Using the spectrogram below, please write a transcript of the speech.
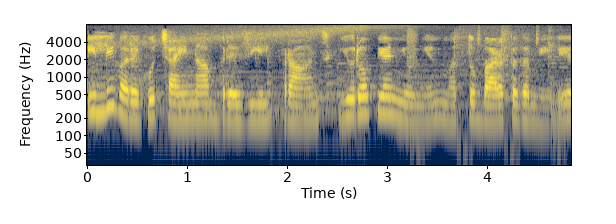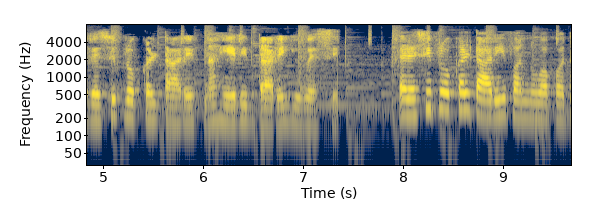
ಇಲ್ಲಿವರೆಗೂ China, Brazil, France, European Union ಮತ್ತು ಭಾರತದ ಮೇಲೆ ರೆಸಿಪ್ರೋಕಲ್ ಟಾರಿಫ್ನ ಹೇರಿದ್ದಾರೆ ಯುಎಸ್ಎ. ರೆಸಿಪ್ರೋಕಲ್ ಟಾರಿಫ್ ಅನ್ನುವ ಪದ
